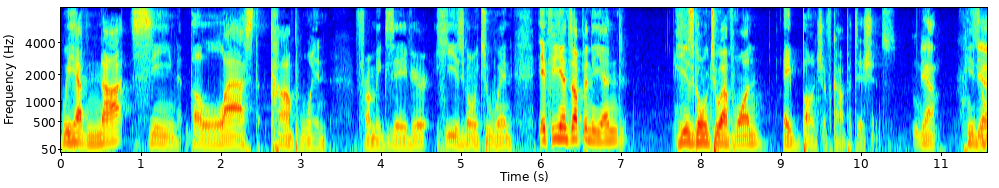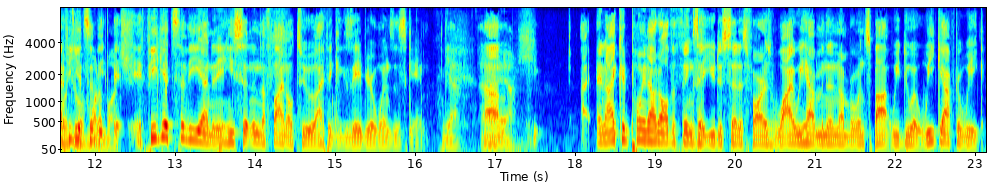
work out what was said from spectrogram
we have not seen the last comp win from Xavier. He is going to win. If he ends up in the end, he is going to have won a bunch of competitions. Yeah. He's yeah, going if he to gets have to won the, a bunch. if he gets to the end and he's sitting in the final two, I think Xavier wins this game. Yeah. Uh, Um, yeah. he- and I could point out all the things that you just said as far as why we have him in the number one spot. We do it week after week.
